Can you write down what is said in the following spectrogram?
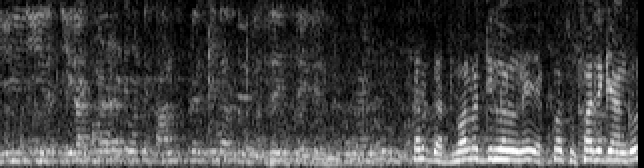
ఈ ఈ- ఈ రకమైనటువంటి కాన్స్పిరసీని అతను విజువలైజ్ చేయలేదు. సార్ గద్వాల జిల్లాలోనే ఎక్కువ సుఫారీ గ్యాంగ్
